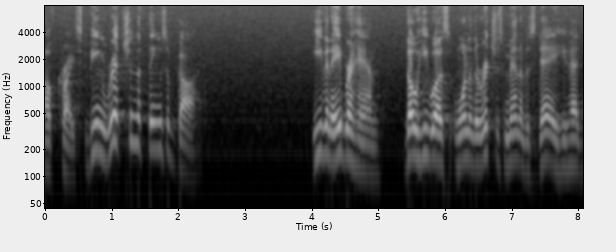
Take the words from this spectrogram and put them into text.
of Christ? Being rich in the things of God. Even Abraham, though he was one of the richest men of his day, he had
